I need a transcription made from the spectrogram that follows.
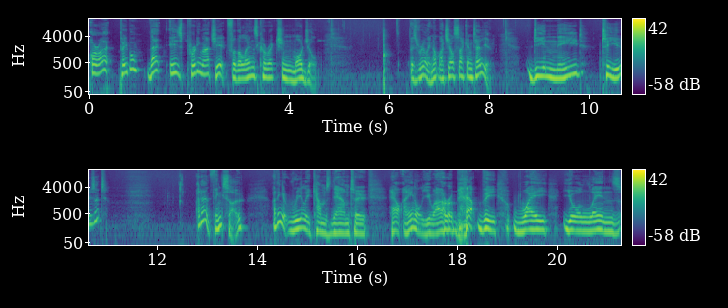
All right, people, that is pretty much it for the lens correction module. There's really not much else I can tell you. Do you need to use it? I don't think so. I think it really comes down to how anal you are about the way your lens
